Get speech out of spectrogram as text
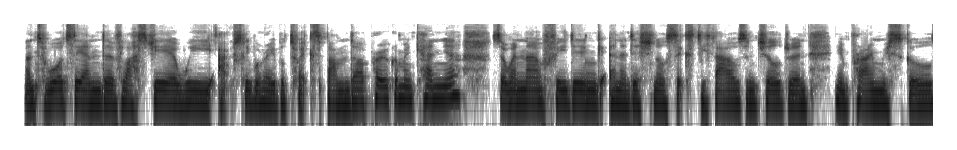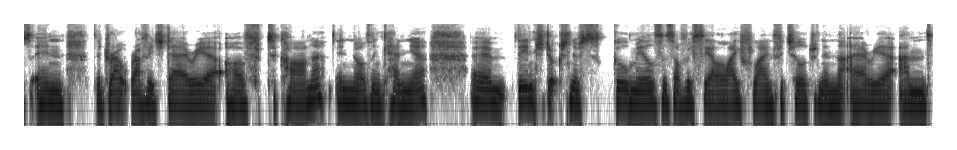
And towards the end of last year, we actually were able to expand our program in Kenya. So we're now feeding an additional 60,000 children in primary schools in the drought ravaged area of Turkana in northern Kenya. Um, the introduction of school meals is obviously a lifeline for children in that area. And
